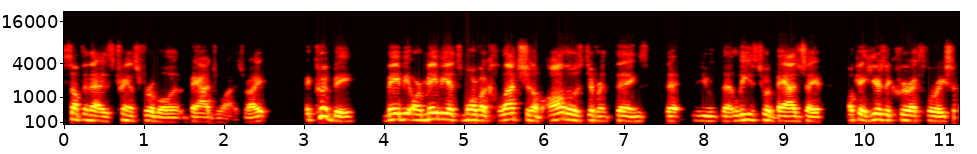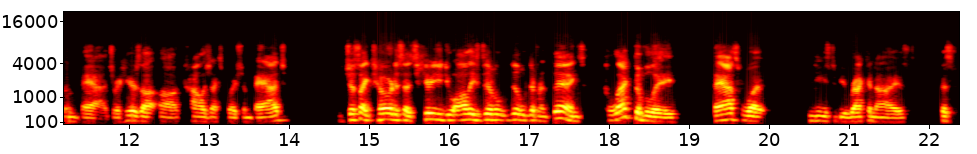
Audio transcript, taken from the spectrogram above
something that is transferable badge-wise, right? It could be, maybe, or maybe it's more of a collection of all those different things that you that leads to a badge. Say, okay, here's a career exploration badge, or here's a, a college exploration badge. Just like Toyota says, here you do all these little, little different things. Collectively, that's what needs to be recognized. Because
